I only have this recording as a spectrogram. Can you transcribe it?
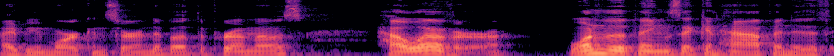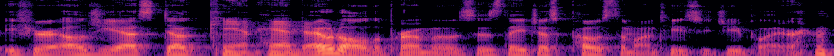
I'd be more concerned about the promos. However, one of the things that can happen if, if your LGS do, can't hand out all the promos is they just post them on TCG Player,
